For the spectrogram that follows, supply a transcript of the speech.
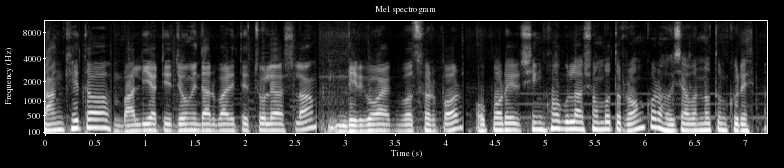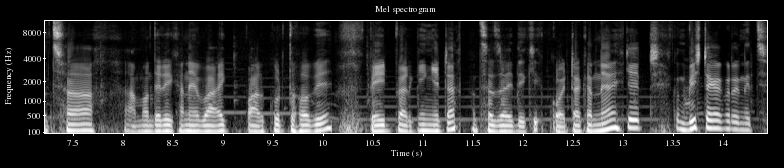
কাঙ্ক্ষিত বালিয়াটি জমিদার বাড়িতে চলে আসলাম। দীর্ঘ এক বছর পর ওপরের সিংহগুলা সম্ভবত রং করা হয়েছে আবার নতুন করে। আচ্ছা আমাদের এখানে বাইক পার্ক করতে হবে। পেইড পার্কিং এটা। আচ্ছা যাই দেখি, কয় টাকা নেয়? টিকিট, বিশ টাকা করে নিচ্ছে।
